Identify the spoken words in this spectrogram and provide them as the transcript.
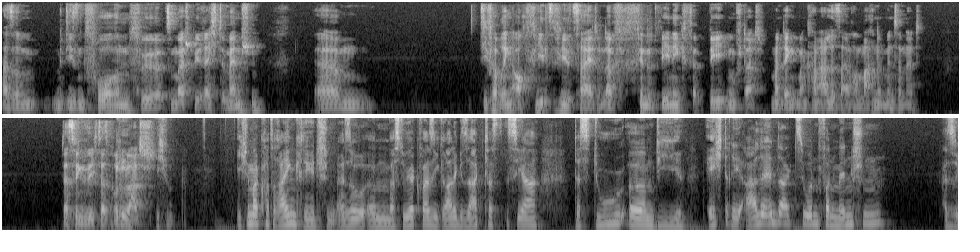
also mit diesen Foren für zum Beispiel rechte Menschen. Ähm, die verbringen auch viel zu viel Zeit und da findet wenig Begegnung statt. Man denkt, man kann alles einfach machen im Internet. Deswegen sehe ich das problematisch. Okay, ich, ich will mal kurz reingrätschen. Also, ähm, was du ja quasi gerade gesagt hast, ist ja, dass du ähm, die echt reale Interaktion von Menschen, also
